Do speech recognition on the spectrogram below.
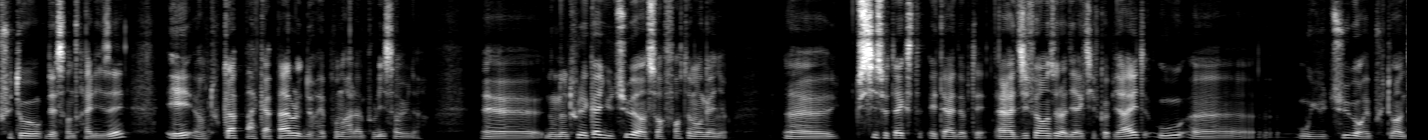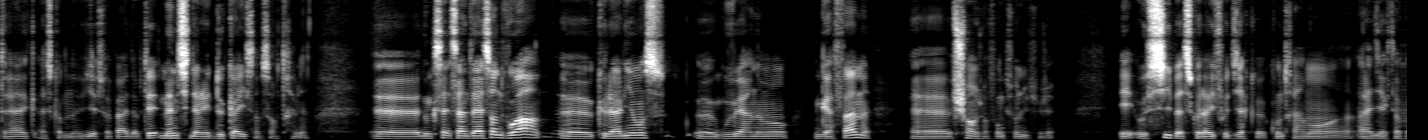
plutôt décentralisés, et en tout cas pas capables de répondre à la police en une heure. donc dans tous les cas, YouTube un sort fortement gagnant. Euh, si ce texte était adopté. À la différence de la directive copyright, où, euh, YouTube aurait plutôt intérêt à ce que, mon avis, ne soit pas adopté, même si dans les deux cas, il s'en sort très bien. Euh, donc c'est intéressant de voir que l'alliance gouvernement-GAFAM change en fonction du sujet. Et aussi parce que là, il faut dire que contrairement à la directive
